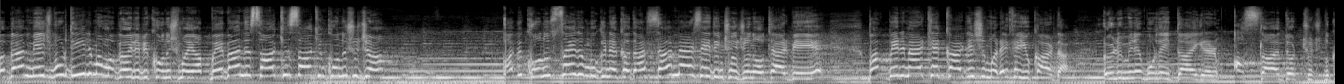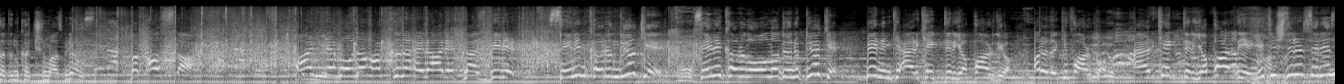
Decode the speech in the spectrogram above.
Ama ben mecbur değilim ama böyle bir konuşma yapmaya. Ben de sakin sakin konuşacağım. Abi konuşsaydın bugüne kadar sen verseydin çocuğuna o terbiyeyi. Bak benim erkek kardeşim var Efe yukarıda. Ölümüne burada iddiaya girerim. Asla dört çocuklu kadını kaçırmaz biliyor musun? Bak asla. Diyor ki, senin karın oğluna dönüp diyor ki benimki erkektir yapar diyor. Aradaki fark o. Erkektir yapar diye yetiştirirseniz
